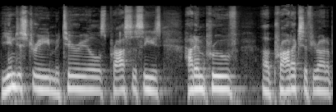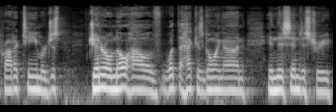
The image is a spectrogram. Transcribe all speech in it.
the industry, materials, processes, how to improve uh, products if you're on a product team, or just general know how of what the heck is going on in this industry,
